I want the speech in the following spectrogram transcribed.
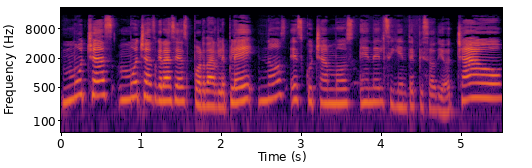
Muchas, muchas gracias por darle play. Nos escuchamos en el siguiente episodio. Chao.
